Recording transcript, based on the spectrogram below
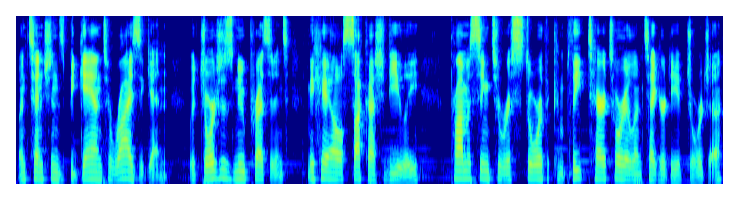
when tensions began to rise again, with Georgia's new president, Mikhail Saakashvili, promising to restore the complete territorial integrity of Georgia,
